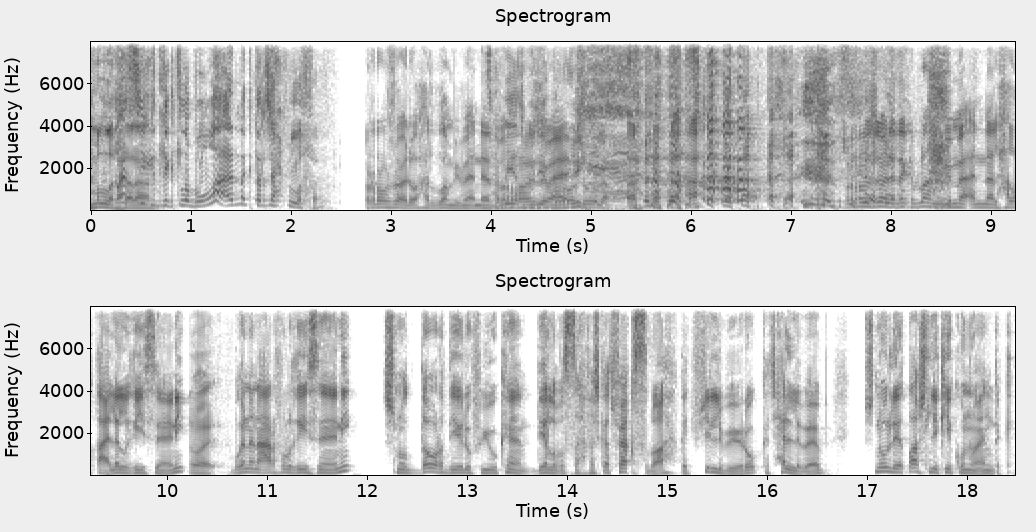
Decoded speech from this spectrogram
من الآخر بس آه. قلت لك طلب الله أنك ترتاح في الأخر. الرجوع لواحد ال plan بما ان هذا بالرجوع بالرجوله بالرجوع لذاك ال plan بما أن الحلقة على الغيساني. بغينا نعرفوا الغيساني شنو الدور ديالو في يوكان ديال بصح. فاش كتفيق الصباح كتمشي للبيرو كتحل الباب شنو les tâches اللي كيكونوا عندك؟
